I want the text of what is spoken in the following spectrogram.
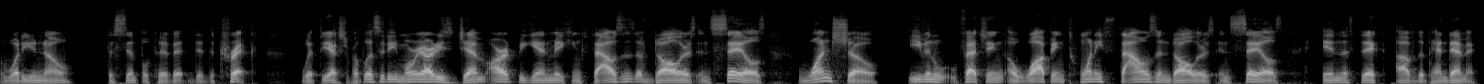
And what do you know? The simple pivot did the trick. With the extra publicity, Moriarty's gem art began making thousands of dollars in sales. One show even fetching a whopping $20,000 in sales in the thick of the pandemic.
